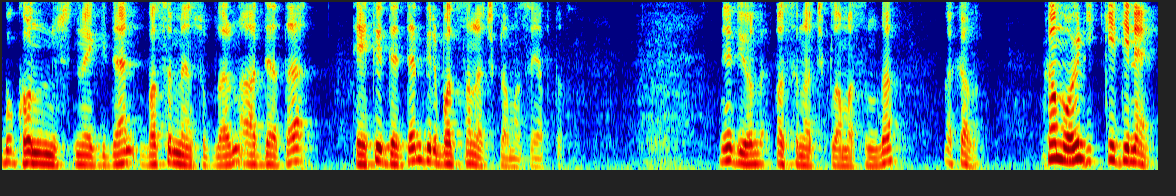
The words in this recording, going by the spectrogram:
bu konunun üstüne giden basın mensuplarını adeta tehdit eden bir basın açıklaması yaptı. Ne diyorlar basın açıklamasında? Bakalım. Kamuoyun kedine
